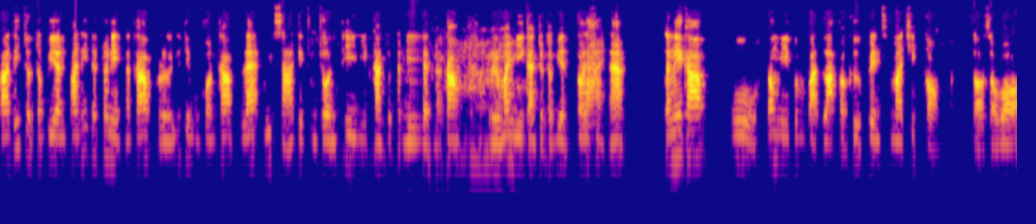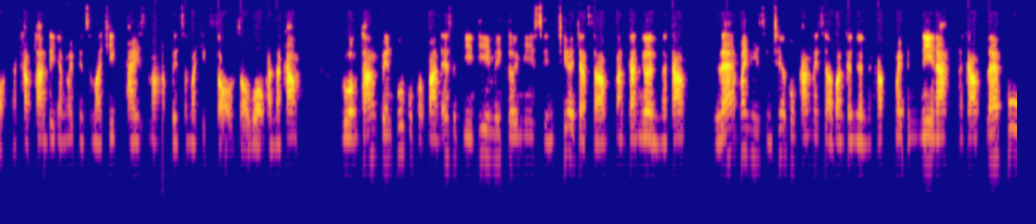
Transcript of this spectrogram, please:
การที่จดทะเบียนพาณิชย์อิเล็กทรอนิกส์นะครับ หรือนิติบุคคลครับ และวิสาหกิจชุมชนที่มีการจดทะเบียนนะครับ หรือไม่มีการจดทะเบียนก็ได้นะทั้งนี้ครับผู้ต้องมีคุณบัตรหลักก็คือเป็นสมาชิกของ สสวนะครับ ท่านที่ยังไม่เป็นสมาชิกไปสมัครเป็นสมาชิกสสวกันนะครับ รวมทั้งเป็นผู้ประกอบการ SME ที่ไม่เคยมีสินเชื่อจากสถาบันการเงินนะครับ และไม่มีสินเชื่อคงค้างในสถาบันการเงินนะครับ ไม่เป็นหนี้นะนะครับ และผู้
